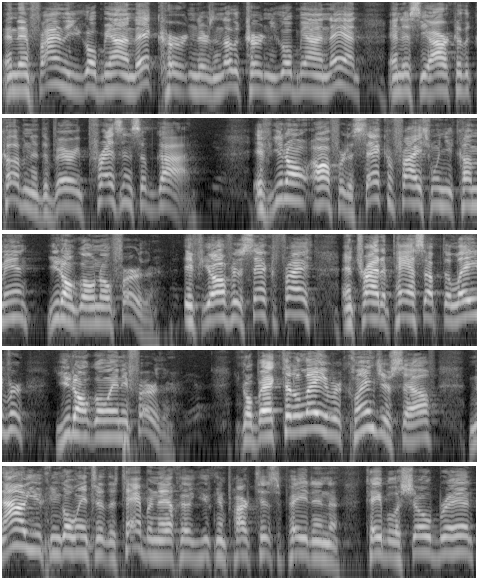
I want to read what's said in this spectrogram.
and then finally you go beyond that curtain, there's another curtain, you go beyond that, and it's the Ark of the Covenant, the very presence of God. If you don't offer the sacrifice when you come in, you don't go no further. If you offer the sacrifice and try to pass up the laver, you don't go any further. Go back to the laver, cleanse yourself. Now you can go into the tabernacle. You can participate in the table of showbread,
